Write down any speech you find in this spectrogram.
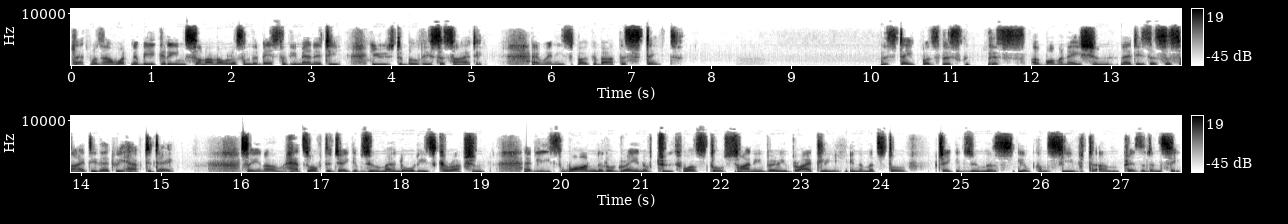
That was how what Nabi Kareem Sallallahu the best of humanity, used to build his society. And when he spoke about the state, the state was this this abomination that is the society that we have today. So, you know, hats off to Jacob Zuma and all his corruption. At least one little grain of truth was still shining very brightly in the midst of Jacob Zuma's ill-conceived um, presidency.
